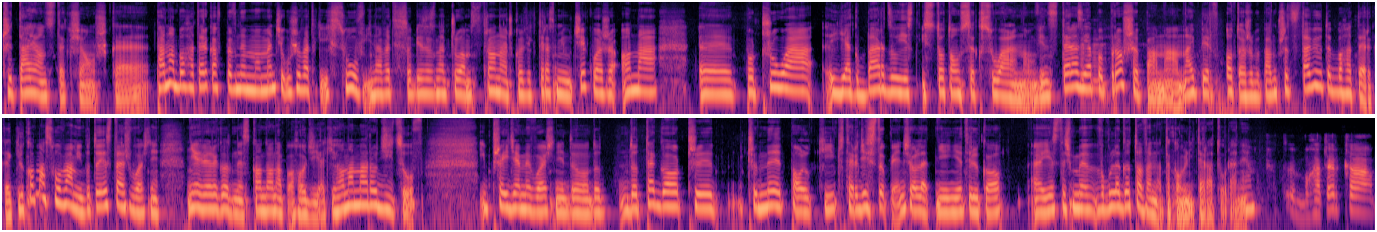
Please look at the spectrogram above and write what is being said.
czytając tę książkę. Pana bohaterka w pewnym momencie używa takich słów i nawet sobie zaznaczyłam stronę, aczkolwiek teraz mi uciekła, że ona e, poczuła, jak bardzo jest istotą seksualną. Więc teraz ja mhm. poproszę pana najpierw o to, żeby pan przedstawił tę bohaterkę kilkoma słowami, bo to jest też właśnie niewiarygodne, skąd ona pochodzi, jakich ona ma rodziców. I przejdziemy właśnie do, do, do tego, czy, czy my, Polki, 4 45-letniej, nie tylko, e, jesteśmy w ogóle gotowe na taką literaturę, nie? Bohaterka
